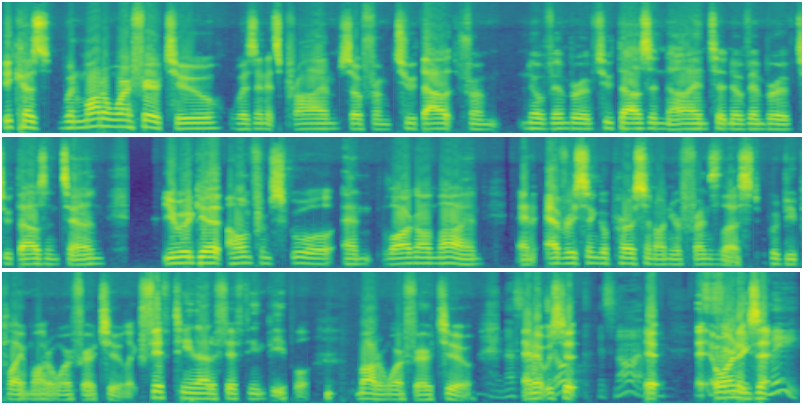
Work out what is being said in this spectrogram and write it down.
because when Modern Warfare 2 was in its prime, so from 2000 from November of 2009 to November of 2010, you would get home from school and log online and every single person on your friends list would be playing Modern Warfare 2, like 15 out of 15 people Modern Warfare 2 And, and it was joke. it's not. I mean, it- it's or an exa-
